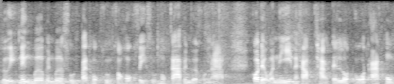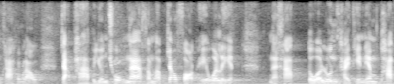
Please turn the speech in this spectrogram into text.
หรืออีกหนึ่งเบอร์เป็นเบอร์ 0860264069 เป็นเบอร์คุณอาร์ตก็เดี๋ยววันนี้นะครับ ทางเต็นท์รถโอ๊ตอาร์ตโฮมคาร์ของเรา จะพาไปยนต์โฉมหน้าสำหรับเจ้า Ford Everest นะครับตัวรุ่นไทเทเนียมพัด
